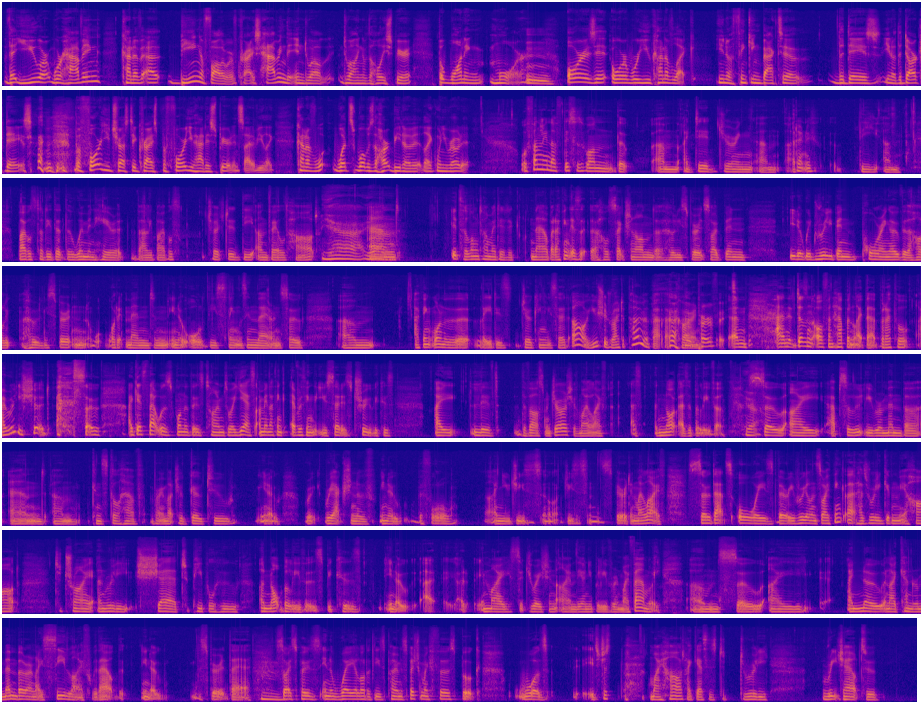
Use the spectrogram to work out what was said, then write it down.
that you are were having kind of at being a follower of Christ, having the indwell dwelling of the Holy Spirit, but wanting more? Mm. Or is it or were you kind of like, you know, thinking back to the days, you know, the dark days before you trusted Christ, before you had his spirit inside of you, like kind of wh- what's what was the heartbeat of it like when you wrote it? Well, funnily enough, this is one that um, I did during, um, I don't know if the um, Bible study that the women here at Valley Bible Church did, the Unveiled Heart. Yeah, yeah. And it's a long time I did it now, but I think there's a, a whole section on the Holy Spirit. So I'd been, you know, we'd really been poring over the Holy, Holy Spirit and w- what it meant and, you know, all of these things in there. And so um, I think one of the ladies jokingly said, "Oh, you should write a poem about that, Corin." Perfect. And and it doesn't often happen like that, but I thought I really should. so I guess that was one of those times where, yes, I mean, I think everything that you said is true because I lived the vast majority of my life as not as a believer. Yeah. So I absolutely remember and um, can still have very much a go-to, you know, re- reaction of you know before I knew Jesus or Jesus and the Spirit in my life. So that's always very real. And so I think that has really given me a heart to try and really share to people who are not believers because. You know, I, I, in my situation, I am the only believer in my family, um, so I I know and I can remember and I see life without the you know the spirit there. So I suppose in a way, a lot of these poems, especially my first book, was it's just my heart, I guess, is to, to really reach out to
